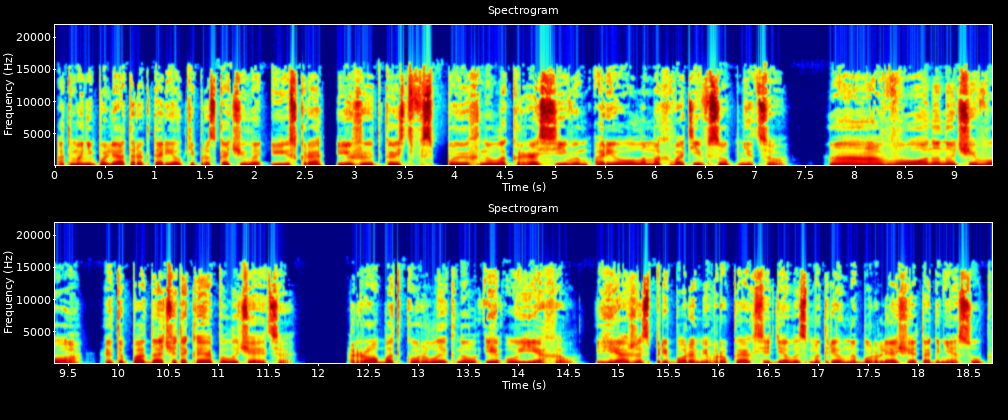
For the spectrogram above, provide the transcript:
От манипулятора к тарелке проскочила искра, и жидкость вспыхнула красивым ореолом, охватив супницу. «А, вон оно чего! Это подача такая получается!» Робот курлыкнул и уехал. Я же с приборами в руках сидел и смотрел на бурлящий от огня суп,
